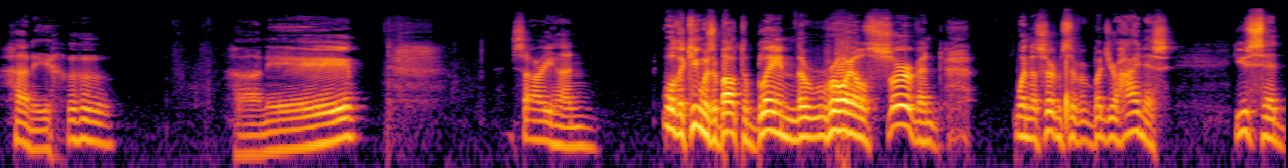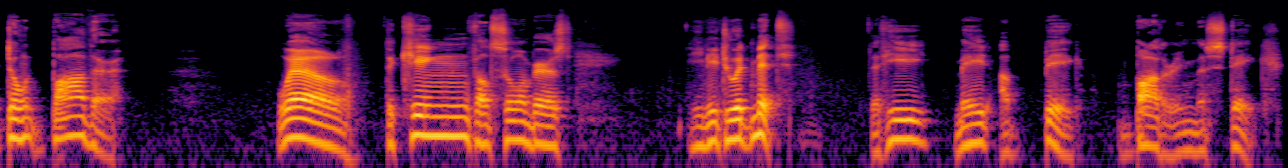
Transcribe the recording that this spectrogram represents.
Honey. honey. Sorry, hun. Well, the king was about to blame the royal servant when the servant said, But, Your Highness, you said don't bother. Well, the king felt so embarrassed he need to admit that he made a big, bothering mistake.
